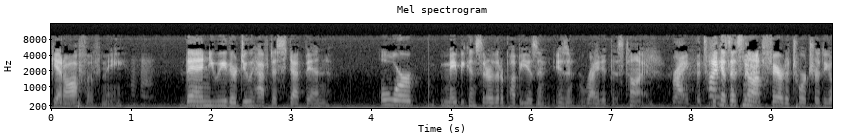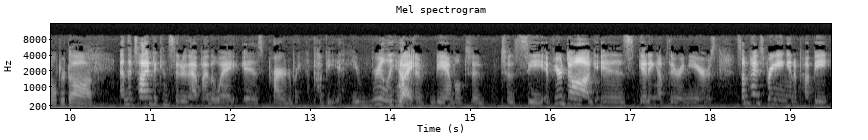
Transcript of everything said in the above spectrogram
get off of me, mm-hmm. then you either do have to step in or maybe consider that a puppy isn't isn't right at this time Right. The time because it's not fair to torture the older dog. And the time to consider that, by the way, is prior to bringing the puppy in. You really have Right. to be able to, to see if your dog is getting up there in years. Sometimes bringing in a puppy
